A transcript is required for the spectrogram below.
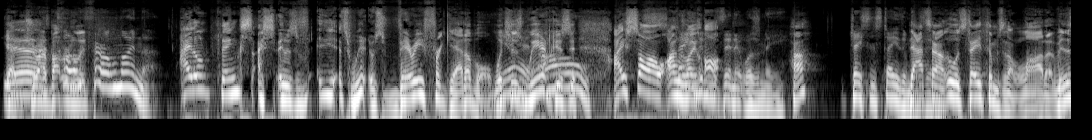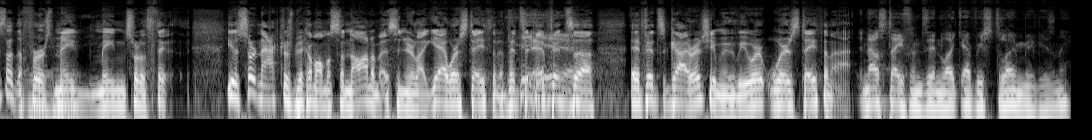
yeah, yeah. Gerard Butler. Colin Farrell nine that. I don't think so. It was, it's weird. It was very forgettable, which is weird because Oh. I saw, I was like, Statham oh, was in it, wasn't he? huh? Jason Statham. That was in sounds. Oh, Statham's in a lot of. I mean, this is like the first main main sort of thing. You know, certain actors become almost synonymous, and you're like, yeah, where's Statham? If it's if it's a uh, if it's a Guy Ritchie movie, where, where's Statham at? it. Now Statham's in like every Stallone movie, isn't he?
